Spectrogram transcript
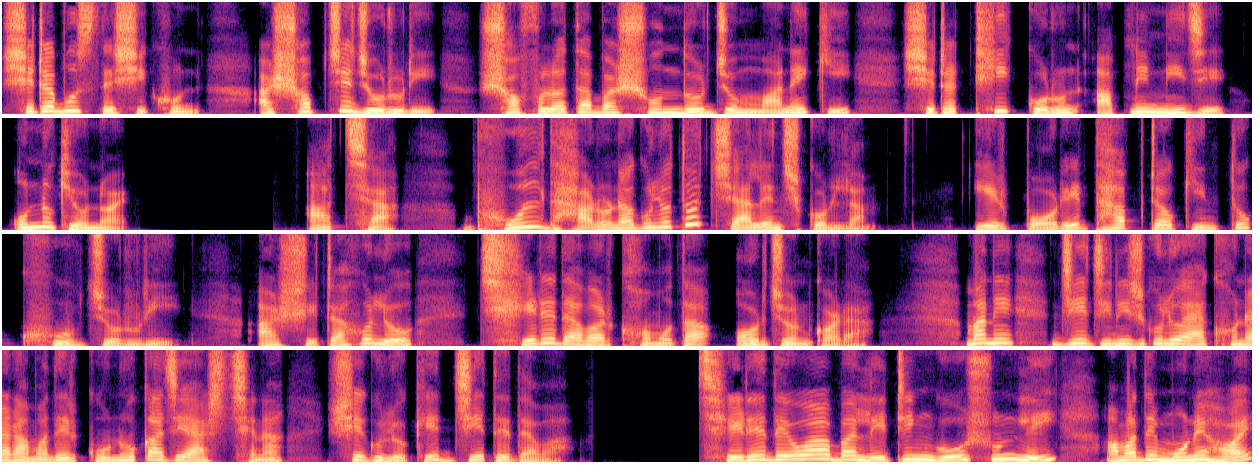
সেটা বুঝতে শিখুন। আর সবচেয়ে জরুরি, সফলতা বা সৌন্দর্য মানে কি, সেটা ঠিক করুন আপনি নিজে, অন্য কেউ নয়। আচ্ছা ভুল ধারণাগুলো তো চ্যালেঞ্জ করলাম। এর পরের ধাপটাও কিন্তু খুব জরুরি। আর সেটা হলো ছেড়ে দেওয়ার ক্ষমতা অর্জন করা। মানে যে জিনিসগুলো এখন আর আমাদের কোনো কাজে আসছে না, সেগুলোকে যেতে দেওয়া। ছেড়ে দেওয়া বা লেটিং গো শুনলেই আমাদের মনে হয়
